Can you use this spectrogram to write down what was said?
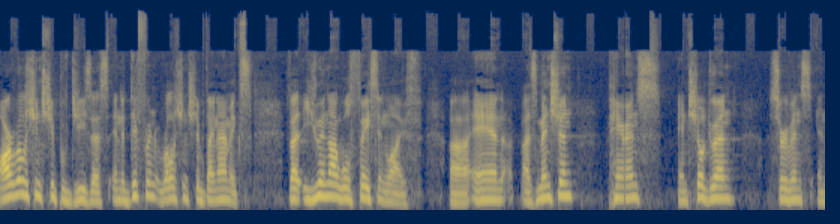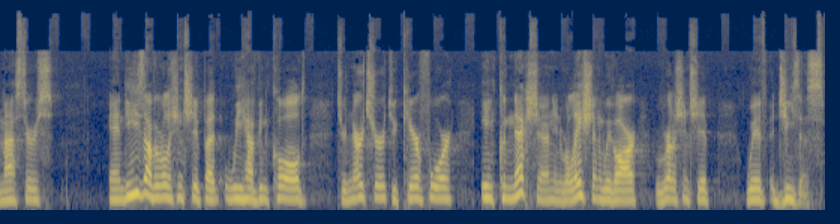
our relationship with Jesus and the different relationship dynamics that you and I will face in life. Uh, and as mentioned, parents and children, servants and masters, and these are the relationships that we have been called to nurture, to care for, in connection, in relation with our relationship with Jesus.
